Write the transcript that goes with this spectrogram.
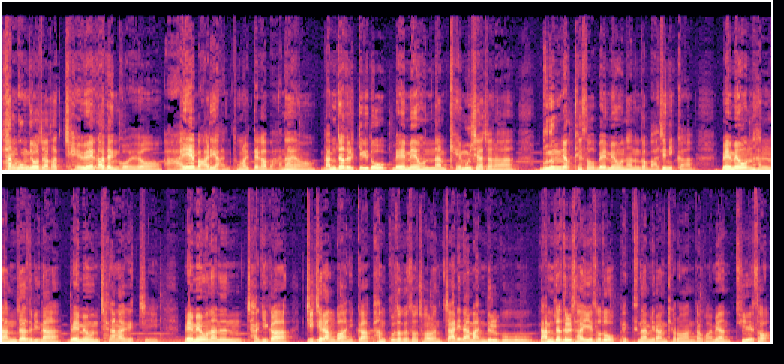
한국 여자가 제외가 된 거예요. 아예 말이 안 통할 때가 많아요. 남자들끼리도 매매혼남 개무시하잖아. 무능력해서 매매혼 하는 거 맞으니까. 매매혼 한 남자들이나 매매혼 찬양하겠지. 매매혼 하는 자기가 찌질한 거 아니까 방구석에서 저런 짤이나 만들고 남자들 사이에서도 베트남이랑 결혼한다고 하면 뒤에서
